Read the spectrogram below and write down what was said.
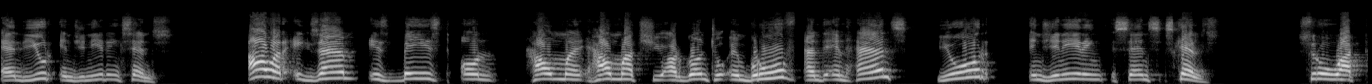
and your engineering sense. Our exam is based on how, my, how much you are going to improve and enhance your engineering sense skills. Through what?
